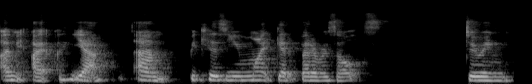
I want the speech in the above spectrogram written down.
I mean, I, yeah, um, because you might get better results doing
